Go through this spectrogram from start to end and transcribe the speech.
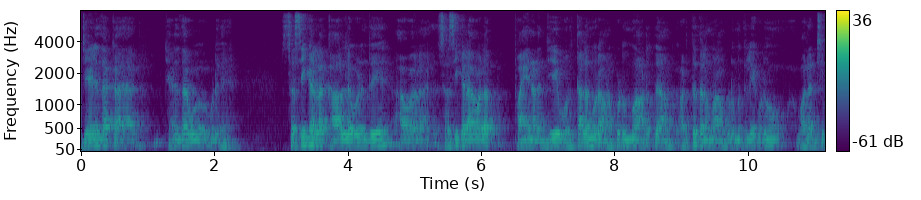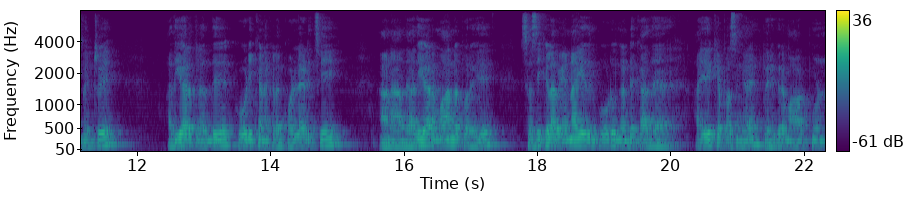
ஜெயலலிதா கா ஜெயலலிதா விடுங்க. சசிகலா காலில் விழுந்து அவளை சசிகலாவால் பயனடைஞ்சு ஒரு தலைமுறை அவன் குடும்பம் அடுத்த அவன் அடுத்த தலைமுறை அவன் குடும்பத்திலே கூட வளர்ச்சி பெற்று அதிகாரத்திலேருந்து கோடிக்கணக்கில் கொள்ளடிச்சு ஆனால் அந்த அதிகாரம் மாறின பிறகு சசிகலாவை என்ன ஏதுன்னு கூடும் கண்டுக்காத அயோக்கிய பசங்க இப்போ இருக்கிற மாவட்ட முன்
